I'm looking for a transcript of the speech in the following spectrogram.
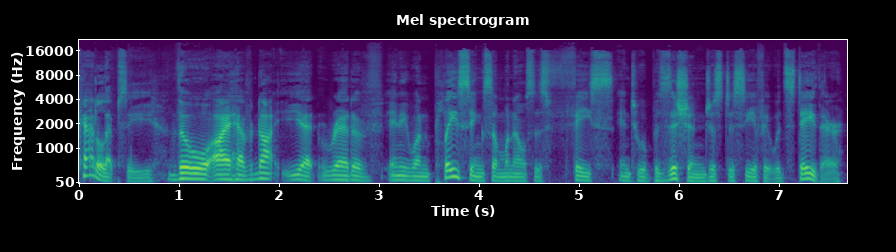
catalepsy, though I have not yet read of anyone placing someone else's face into a position just to see if it would stay there.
